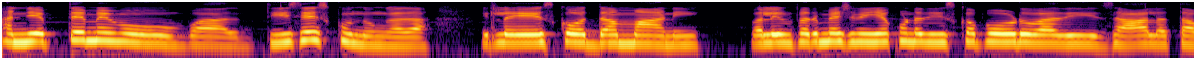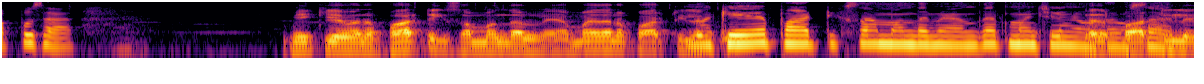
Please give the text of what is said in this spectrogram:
అని చెప్తే మేము తీసేసుకుందాం కదా. ఇట్లా చేసుకోవద్దమ్మా అని. వాళ్ళు ఇన్ఫర్మేషన్ ఇవ్వకుండా తీసుకుపోవడం అది చాలా తప్పు సార్. మీకు ఏమైనా పార్టీకి సంబంధాలు ఉన్నాయి? అమ్మాయి ఏదైనా పార్టీలో మాకు ఏ పార్టీకి సంబంధమే. అందరు మంచిగానే ఉంటాం సార్. పార్టీలు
